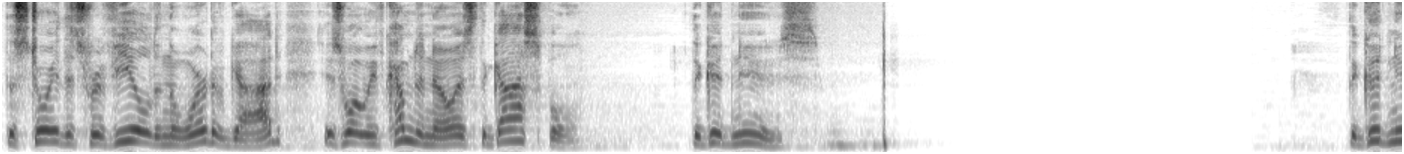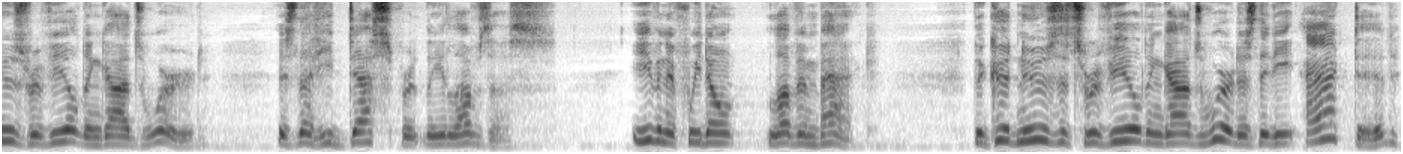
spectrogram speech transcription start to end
The story that's revealed in the Word of God is what we've come to know as the gospel, the good news. The good news revealed in God's Word is that He desperately loves us, even if we don't love Him back. The good news that's revealed in God's Word is that He acted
